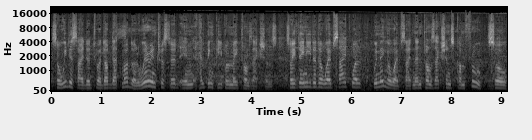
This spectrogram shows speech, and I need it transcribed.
so we decided to adopt that model. We're interested in helping people make transactions. So if they needed a website, well, we make the website and then transactions come through. So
